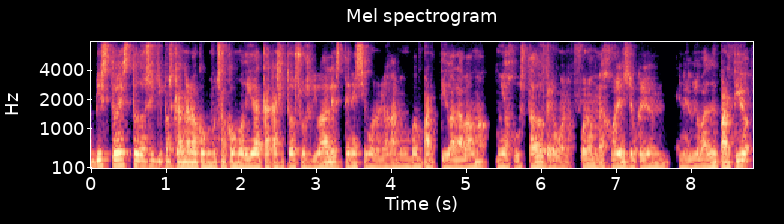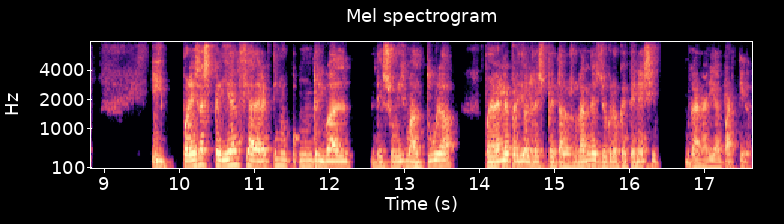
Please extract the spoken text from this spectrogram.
visto esto, dos equipos que han ganado con mucha comodidad a casi todos sus rivales. Tennessee, bueno, le ganó un buen partido a Alabama, muy ajustado, pero bueno, fueron mejores, yo creo, en, el global del partido. Y por esa experiencia de haber tenido un, rival de su misma altura, por haberle perdido el respeto a los grandes, yo creo que Tennessee ganaría el partido.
